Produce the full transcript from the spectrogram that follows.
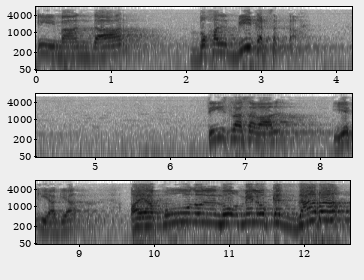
ایماندار بخل بھی کر سکتا ہے۔ تیسرا سوال یہ کیا گیا ایقون المؤمن کذابا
